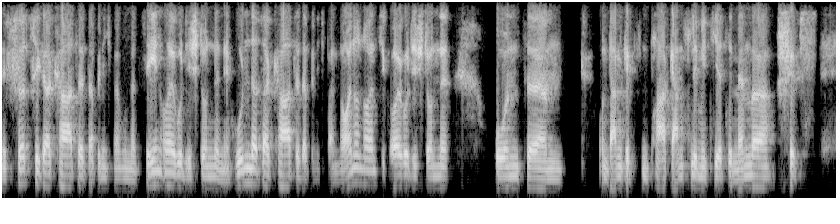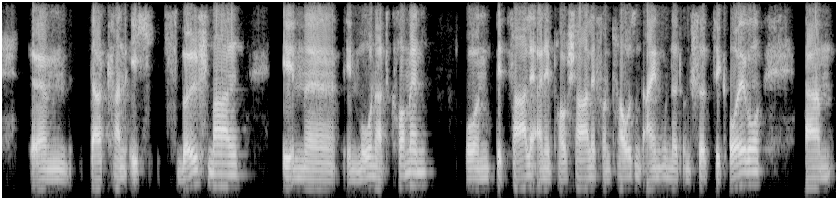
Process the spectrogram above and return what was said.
Eine 40er-Karte, da bin ich bei 110 Euro die Stunde. Eine 100er-Karte, da bin ich bei 99 Euro die Stunde. Und, ähm, und dann gibt es ein paar ganz limitierte Memberships, ähm, da kann ich zwölfmal im, äh, im Monat kommen und bezahle eine Pauschale von 1140 Euro ähm,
